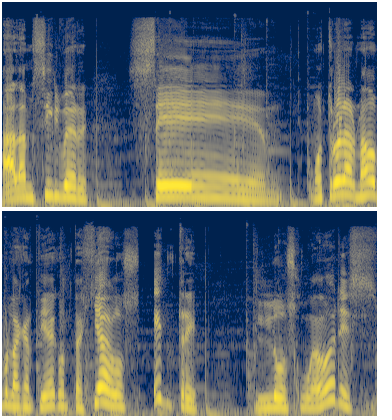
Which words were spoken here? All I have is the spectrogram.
Adam Silver se mostró alarmado por la cantidad de contagiados entre los jugadores.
